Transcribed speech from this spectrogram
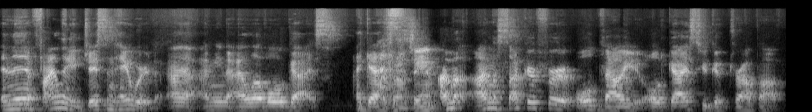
And then yeah. finally, Jason Heyward. I, I, mean, I love old guys. I guess that's what I'm saying. I'm a, I'm a sucker for old value, old guys who get drop off.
